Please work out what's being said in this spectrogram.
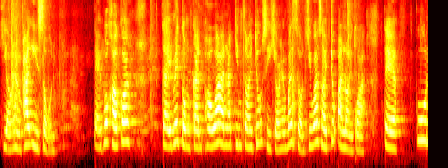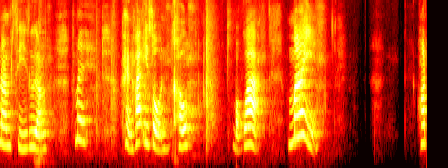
เขียวแห่งภาคอีโซนแต่พวกเขาก็ใจไม่ตรงกันเพราะว่านักกินซอยจุสีเขียวแห่งภาคอีโซนคิดว่าซอยจุอร่อยกว่า แต่ผู้นำสีเหลืองไม่แห่งภาคอีโซนเขาบอกว่าไม่ฮอท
